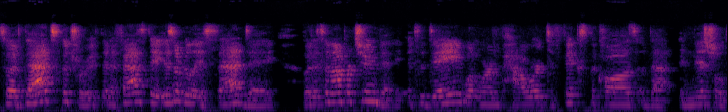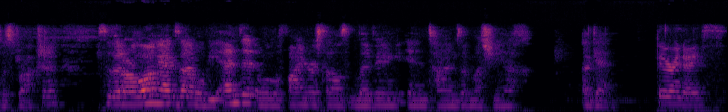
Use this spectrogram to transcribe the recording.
So if that's the truth, then a fast day isn't really a sad day, but it's an opportune day. It's a day when we're empowered to fix the cause of that initial destruction, so that our long exile will be ended and we will find ourselves living in times of Mashiach again. Very nice.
